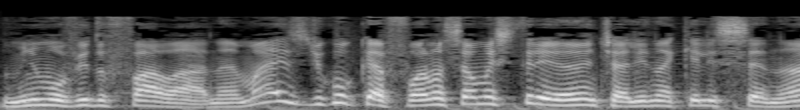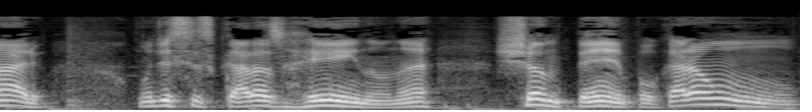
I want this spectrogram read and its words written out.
no mínimo, ouvido falar, né? Mas, de qualquer forma, você é uma estreante ali naquele cenário onde esses caras reinam, né? Sean Penn, pô, o cara é um,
